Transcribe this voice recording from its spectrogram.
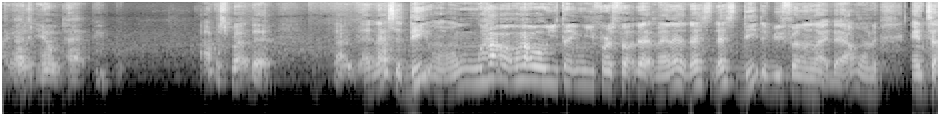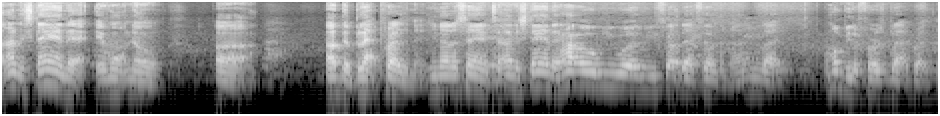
I got to impact people. I respect that. And that's a deep one. How how old you think when you first felt that, man? That, that's that's deep to be feeling like that. I want and to understand that it won't know uh, other black president. You know what I'm saying? To understand that, how old you were when you felt that feeling, man? You like, I'm gonna be the first black president.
